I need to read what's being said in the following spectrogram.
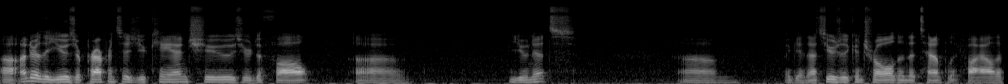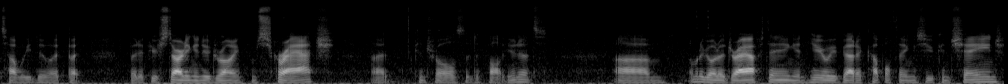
Uh, under the user preferences you can choose your default uh, units. Um, again that's usually controlled in the template file, that's how we do it, but, but if you're starting a new drawing from scratch, uh, controls the default units. Um, I'm going to go to drafting and here we've got a couple things you can change.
